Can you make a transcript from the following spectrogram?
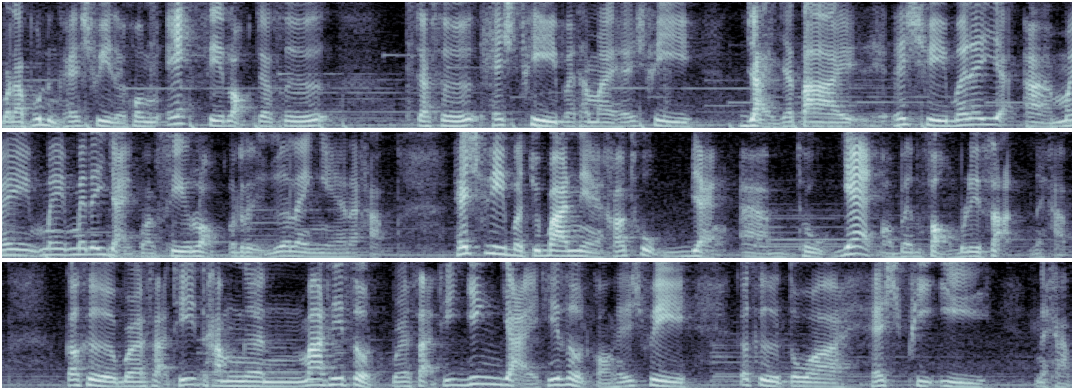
เวลาพูดถึง HP หลายคนเอ๊ะซีร็อกจะซื้อจะซื้อ HP ไปทำไม HP ใหญ่จะตาย HP ไม่ได้อ่าไม่ไม่ไม่ได้ใหญ่กว่าซีร็อกหรืออะไรเงี้ยนะครับ HP ปัจจุบันเนี่ยเขาถูกแบ่งอ่าถูกแยกออกเป็น 2 บริษัทนะครับ ก็คือบริษัทที่ทำเงินมากที่สุด บริษัทที่ยิ่งใหญ่ที่สุดของ HP ก็คือตัว HPE นะครับ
